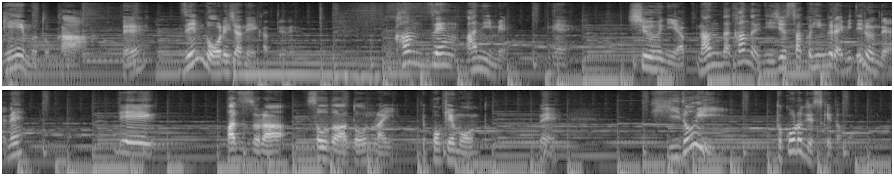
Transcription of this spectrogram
ゲームとか、ね、全部俺じゃねえかってね。完全アニメ。ね。週にや、なんだかんだ20作品ぐらい見てるんだよね。で、パズドラ、ソードアートオンライン、でポケモンと。ね。ひどいところですけども。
